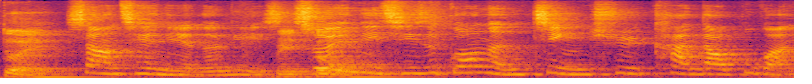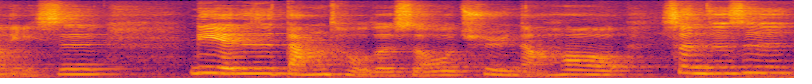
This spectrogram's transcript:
对，上千年的历史，所以你其实光能进去看到，不管你是烈日当头的时候去，然后甚至是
